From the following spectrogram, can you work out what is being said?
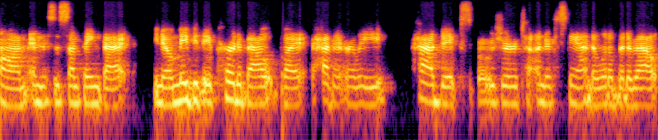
um, and this is something that you know maybe they've heard about but haven't really had the exposure to understand a little bit about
